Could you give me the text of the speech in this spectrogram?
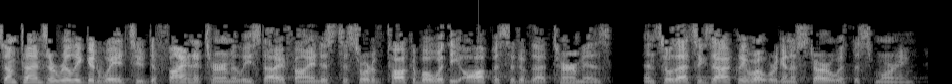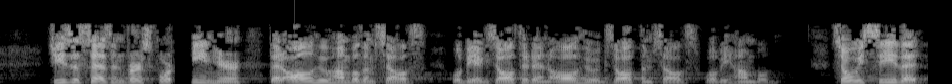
Sometimes a really good way to define a term, at least I find, is to sort of talk about what the opposite of that term is. And so that's exactly what we're going to start with this morning. Jesus says in verse 14 here that all who humble themselves will be exalted and all who exalt themselves will be humbled. So we see that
